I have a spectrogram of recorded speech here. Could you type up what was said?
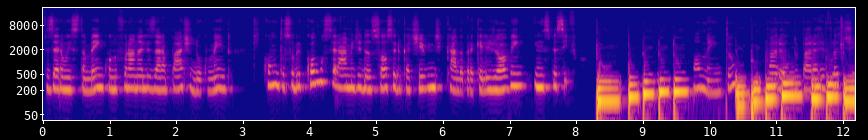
Fizeram isso também quando foram analisar a parte do documento que conta sobre como será a medida socioeducativa indicada para aquele jovem em específico. Momento parando para refletir.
